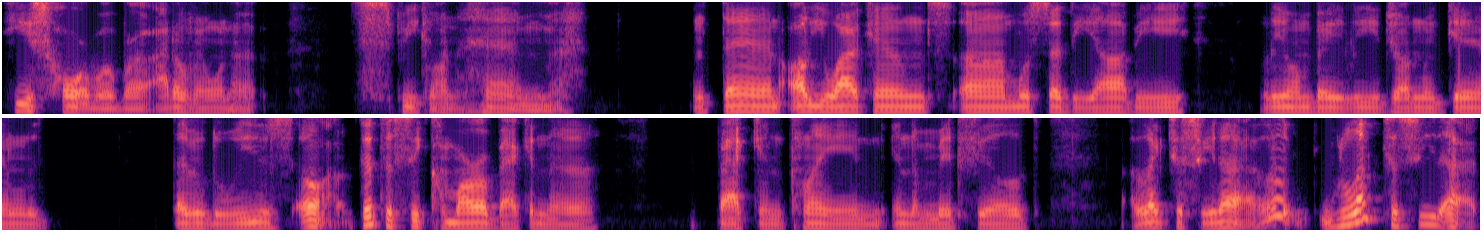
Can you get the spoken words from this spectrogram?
He's horrible, bro. I don't even want to speak on him. And then Ollie Watkins, um, Moussa Diaby, Leon Bailey, John McGinn, David Luiz. Oh, good to see Kamara back in the back in playing in the midfield. I like to see that. Would like to see that.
